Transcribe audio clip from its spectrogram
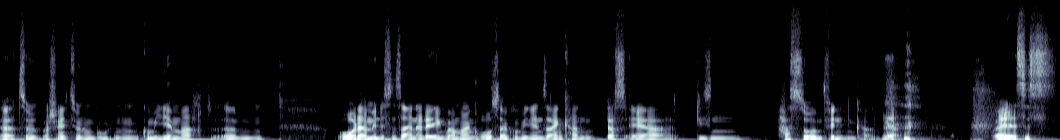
äh, zu, wahrscheinlich zu einem guten Comedian macht. Ähm, oder mindestens einer, der irgendwann mal ein großer Comedian sein kann, dass er diesen Hass so empfinden kann. Ja. Weil es ist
